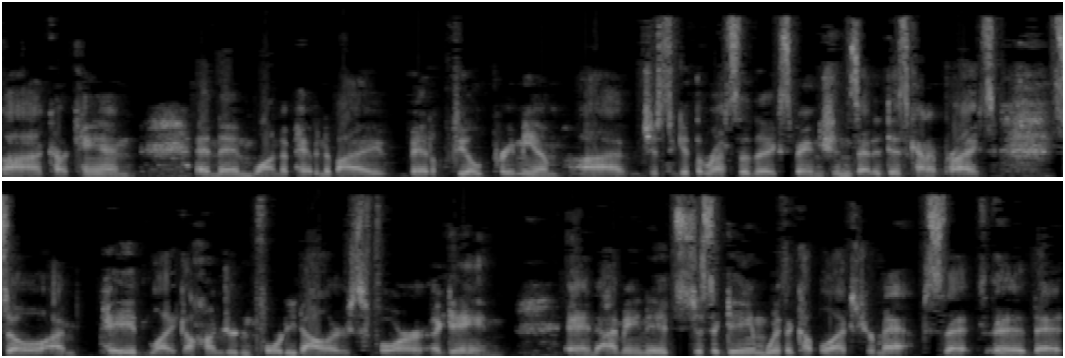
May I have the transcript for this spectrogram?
uh, Karkand and then wound up having to buy Battlefield Premium uh, just to get the rest of the expansions at a discounted price. So I'm paid like $140 for a game. And I mean, it's just a game with a couple extra maps that, uh, that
